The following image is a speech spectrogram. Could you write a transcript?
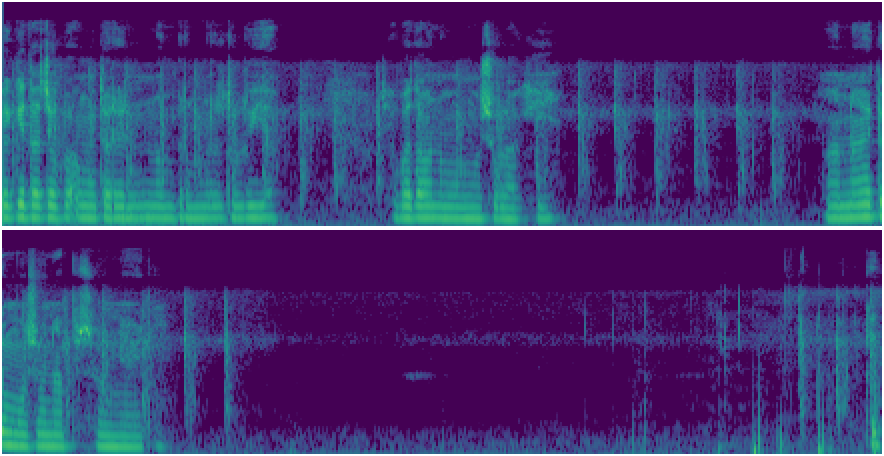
oke kita coba ngeterin nomor mil dulu ya. Siapa tahu nemu musuh lagi. Mana itu musuh nafsunya itu? Oke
